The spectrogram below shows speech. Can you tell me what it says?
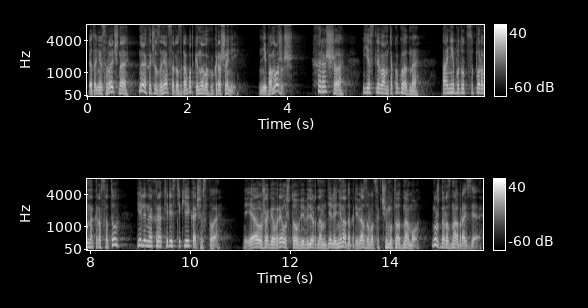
«Это не срочно, но я хочу заняться разработкой новых украшений. Не поможешь?» «Хорошо, если вам так угодно. Они будут с упором на красоту или на характеристики и качество?» «Я уже говорил, что в ювелирном деле не надо привязываться к чему-то одному. Нужно разнообразие.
